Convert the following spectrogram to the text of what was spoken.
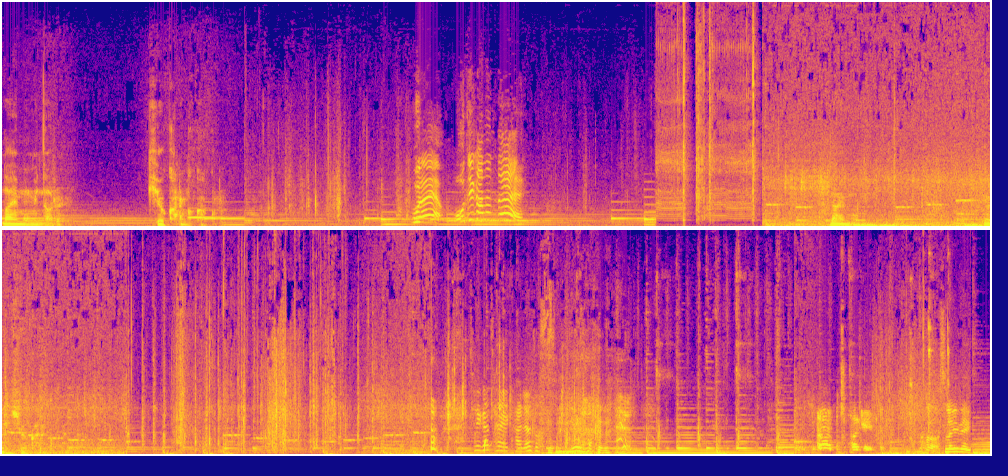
나의 몸이 너를 기억하는 것 같구나. 왜? 어디 가는데? 나의 몸이 널 기억하는 것 같다. 제가 잘 가려졌습니다. 스타트 하기. 플레이백.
